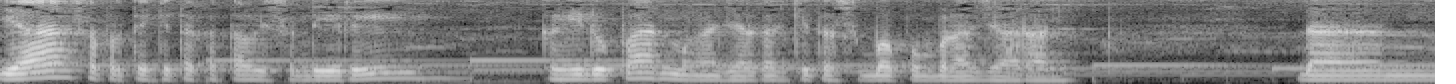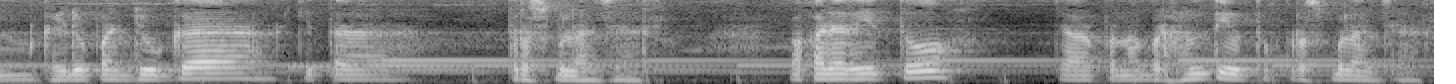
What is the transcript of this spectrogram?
Ya, seperti kita ketahui sendiri, kehidupan mengajarkan kita sebuah pembelajaran. Dan kehidupan juga kita terus belajar. Maka dari itu, jangan pernah berhenti untuk terus belajar.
